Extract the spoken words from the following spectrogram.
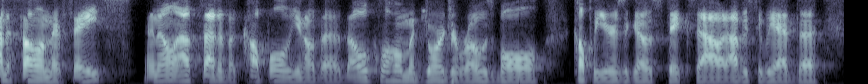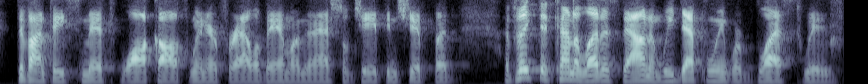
kind of fell on their face, you know, outside of a couple, you know, the, the Oklahoma Georgia Rose Bowl a couple years ago sticks out. Obviously, we had the DeVonta Smith walk-off winner for Alabama in the national championship, but I feel like they've kind of let us down, and we definitely were blessed with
